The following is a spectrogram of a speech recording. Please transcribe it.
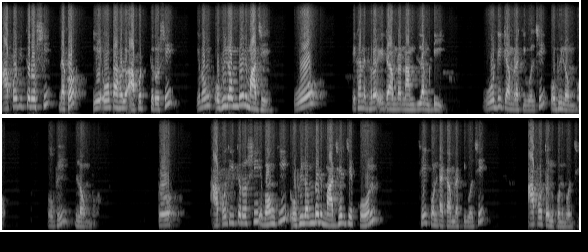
আপতিত রশ্মি, দেখো এ ওটা হলো আপতিত রশ্মি এবং অভিলম্বের মাঝে, ও, এখানে ধরো এটা আমরা নাম দিলাম ডি ওডি কে আমরা কি বলছি? অভিলম্ব অভিলম্ব। তো আপতিত রশ্মি এবং কি অভিলম্বের মাঝের যে কোণ, সেই কোণটাকে আমরা কি বলছি? আপতন কোণ বলছি।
